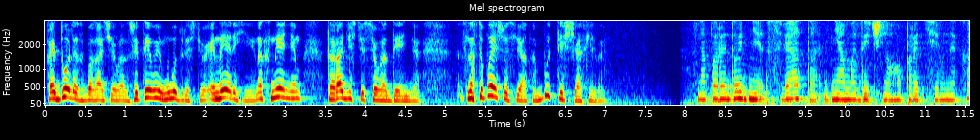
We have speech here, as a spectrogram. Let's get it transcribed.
Хай доля збагачує вас життєвою мудрістю, енергією, натхненням та радістю сьогодення. З наступаючим святом будьте щасливі! Напередодні свята Дня медичного працівника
